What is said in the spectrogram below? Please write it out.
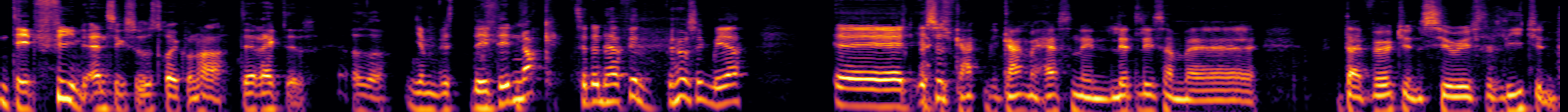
Det er et fint ansigtsudtryk, hun har. Det er rigtigt. Altså, Jamen, hvis, det, det er nok til den her film. Behøver ikke mere. Øh, jeg Vi er, synes, i gang, vi er i gang med at have sådan en lidt ligesom uh, Divergent Series The Legion.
